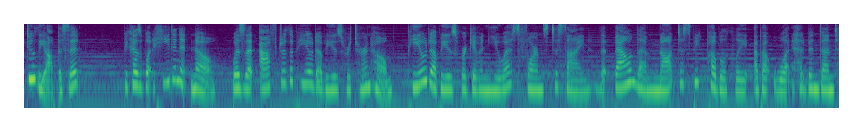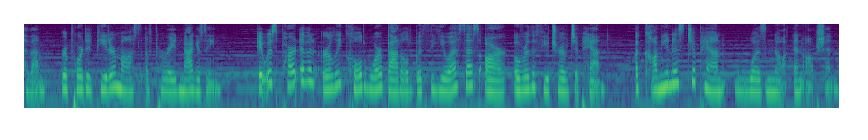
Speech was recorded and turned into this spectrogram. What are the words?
do the opposite. Because what he didn't know was that after the POWs returned home, POWs were given U.S. forms to sign that bound them not to speak publicly about what had been done to them, reported Peter Moss of Parade magazine. It was part of an early Cold War battle with the USSR over the future of Japan. A communist Japan was not an option,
